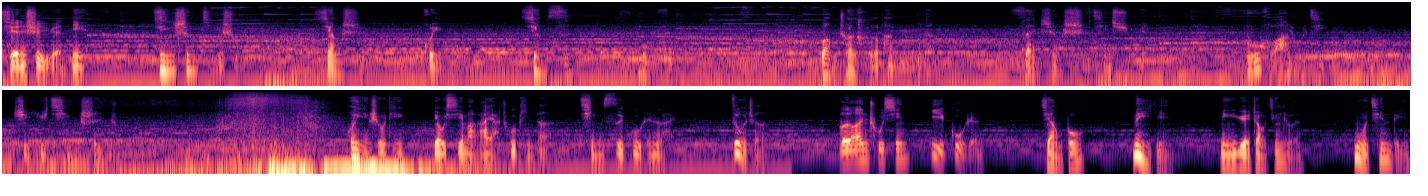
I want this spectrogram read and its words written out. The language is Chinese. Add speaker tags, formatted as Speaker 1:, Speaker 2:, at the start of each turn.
Speaker 1: 前世缘孽，今生劫数，相识、会故，相思、幕赋。忘川河畔苦等，三生石前许愿，浮华落尽，只余情深入。欢迎收听由喜马拉雅出品的《情似故人来》，作者。文安初心忆故人，蒋波，魅影，明月照经纶，木千林。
